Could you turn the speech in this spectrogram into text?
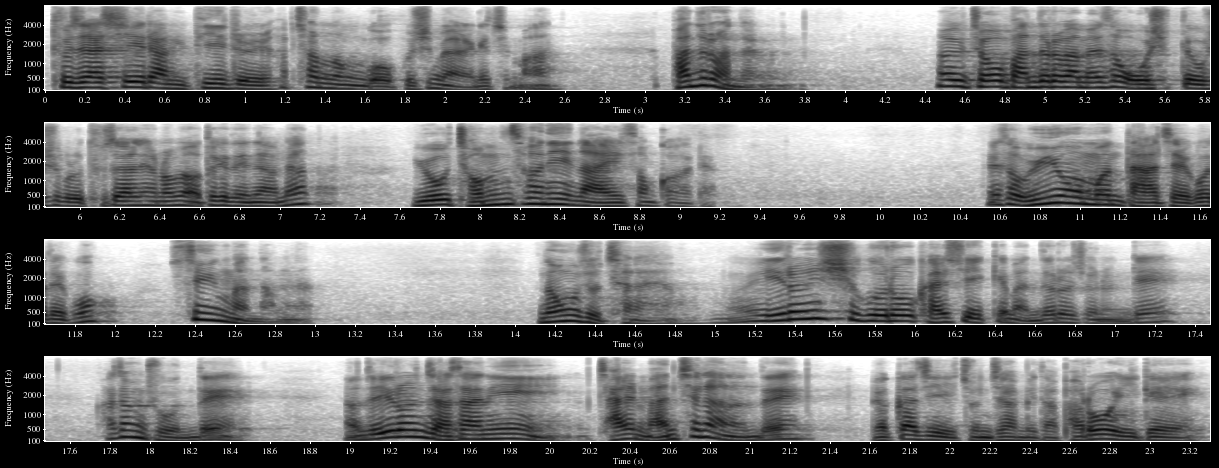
투자 C랑 D를 합쳐놓은 거 보시면 알겠지만 반대로 간다는 거예요. 저 반대로 가면서 50대 50으로 투자를 해놓으면 어떻게 되냐면 요 점선이 나의 성과가 돼요. 그래서 위험은 다 제거되고 수익만 남는. 너무 좋잖아요. 이런 식으로 갈 수 있게 만들어주는 게 가장 좋은데, 이제 이런 자산이 잘 많지는 않은데 몇 가지 존재합니다. 바로 이게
